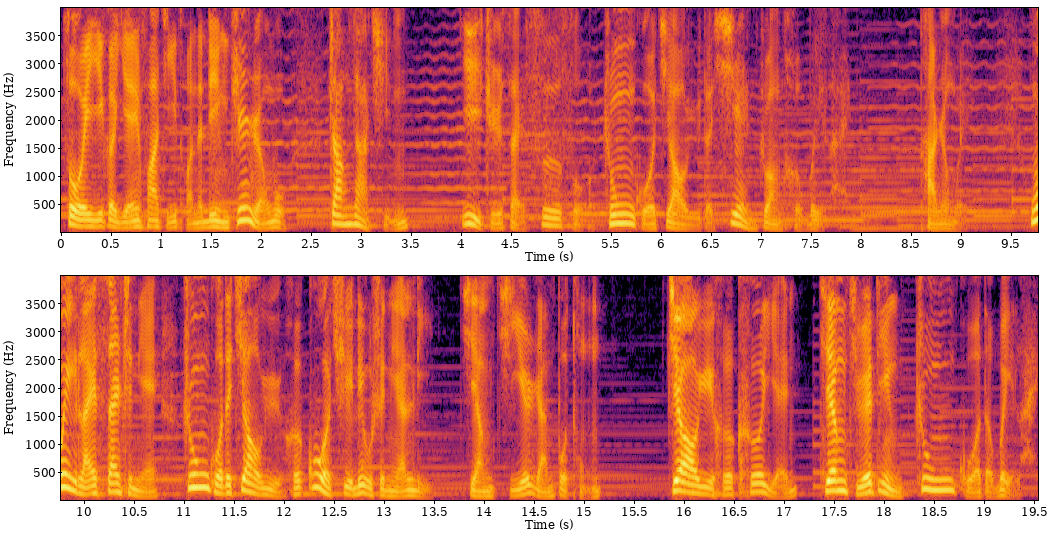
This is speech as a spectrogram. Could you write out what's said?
作为一个研发集团的领军人物，张亚勤。一直在思索中国教育的现状和未来。他认为，未来三十年中国的教育和过去六十年里将截然不同，教育和科研将决定中国的未来。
